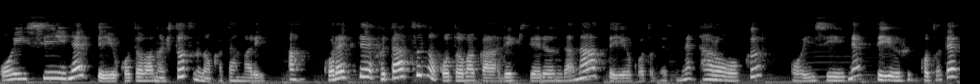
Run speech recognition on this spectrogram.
美味しいねっていう言葉の一つの塊。あ、これって二つの言葉からできてるんだなっていうことですね。太郎くん、美味しいねっていうことで、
